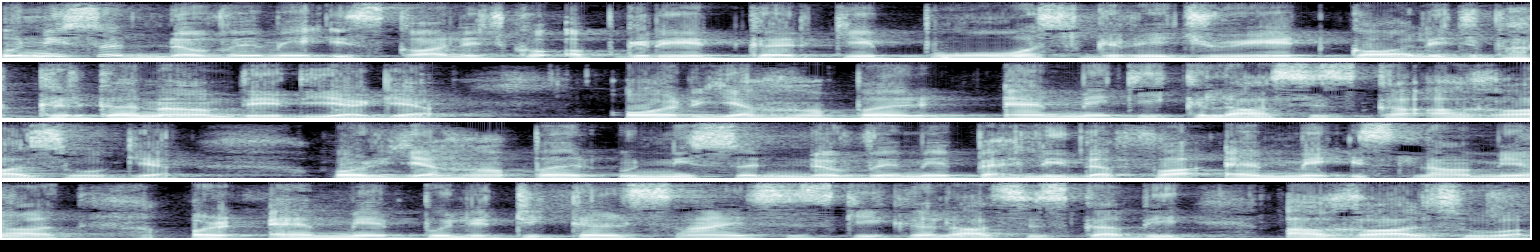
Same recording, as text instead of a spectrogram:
1990 में इस कॉलेज को अपग्रेड करके पोस्ट ग्रेजुएट कॉलेज भक्कर का नाम दे दिया गया। और यहाँ पर एमए की क्लासेस का आगाज़ हो गया। और यहाँ पर 1990 में पहली दफ़ा एमए इस्लामियात और एमए पॉलिटिकल साइंसेस की क्लासेस का भी आगाज़ हुआ।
